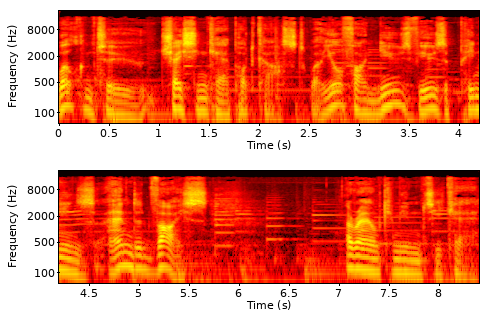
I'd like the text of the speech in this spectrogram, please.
Welcome to Chasing Care Podcast, where you'll find news, views, opinions, and advice around community care.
